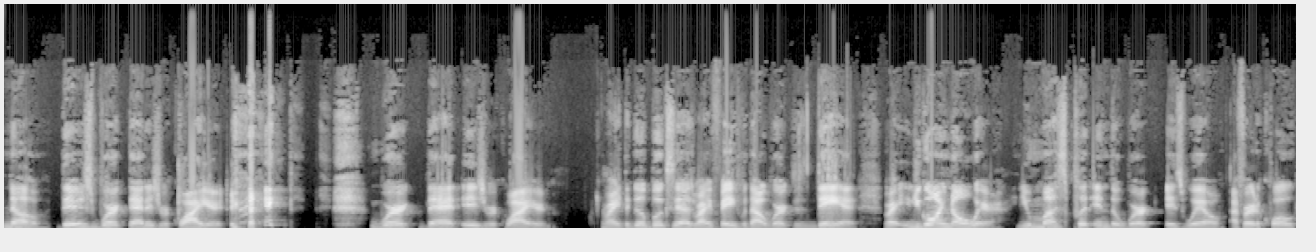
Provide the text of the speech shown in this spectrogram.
no, there's work that is required, right? work that is required right? The good book says, right? Faith without work is dead, right? You're going nowhere. You must put in the work as well. I've heard a quote.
